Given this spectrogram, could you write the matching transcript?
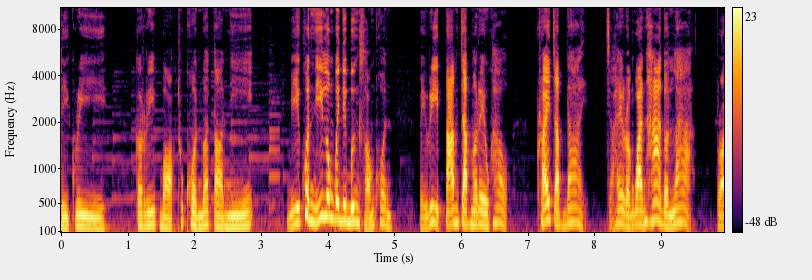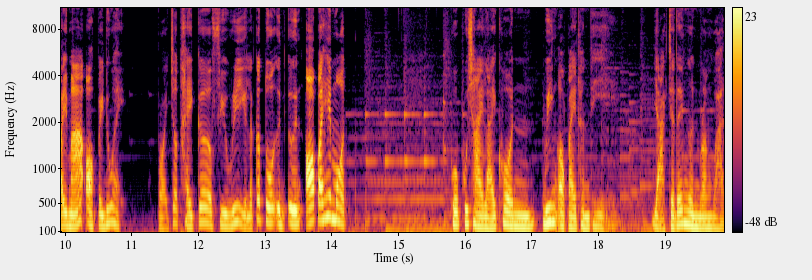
ลีกรีก็รีบบอกทุกคนว่าตอนนี้ มีคนหนีลงไปในบึงสองคน ไปรีบตามจับมาเร็วเข้า ใครจับได้จะให้รางวัล 5 ดอลลาร์ ปล่อยหมาออกไปด้วย ปล่อยเจ้าไทเกอร์ฟิวรี่แล้วก็ตัวอื่นๆ ออกไปให้หมด พวกผู้ชายหลายคนวิ่งออกไปทันที อยากจะได้เงินรางวัล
